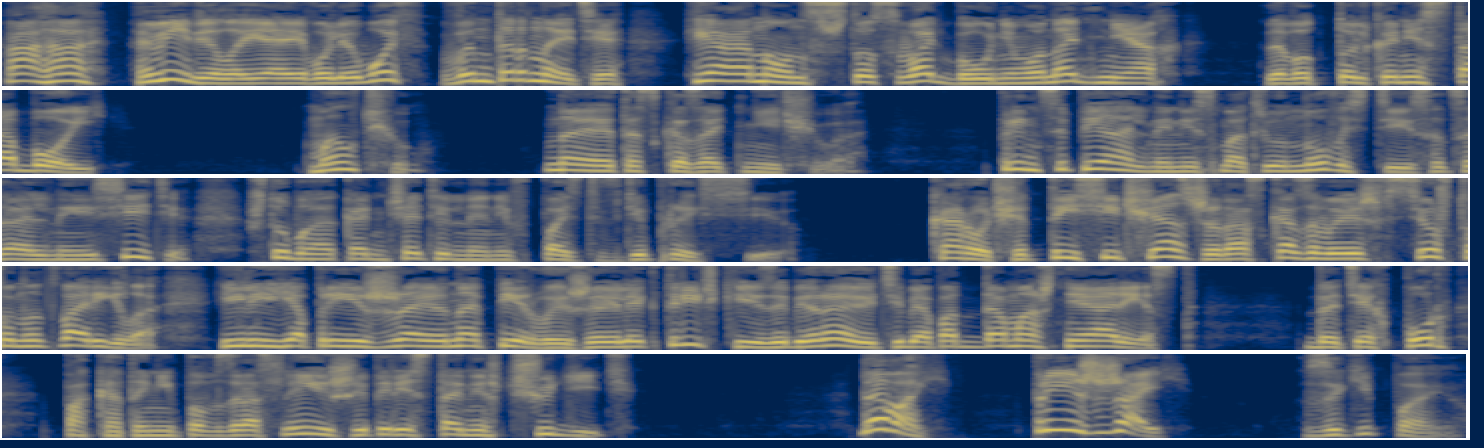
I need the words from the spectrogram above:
Ага, видела я его любовь в интернете и анонс, что свадьба у него на днях. Да вот только не с тобой. Молчу. На это сказать нечего. Принципиально не смотрю новости и социальные сети, чтобы окончательно не впасть в депрессию. Короче, ты сейчас же рассказываешь все, что натворила, или я приезжаю на первой же электричке и забираю тебя под домашний арест. До тех пор, пока ты не повзрослеешь и перестанешь чудить. Давай, приезжай! Закипаю.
